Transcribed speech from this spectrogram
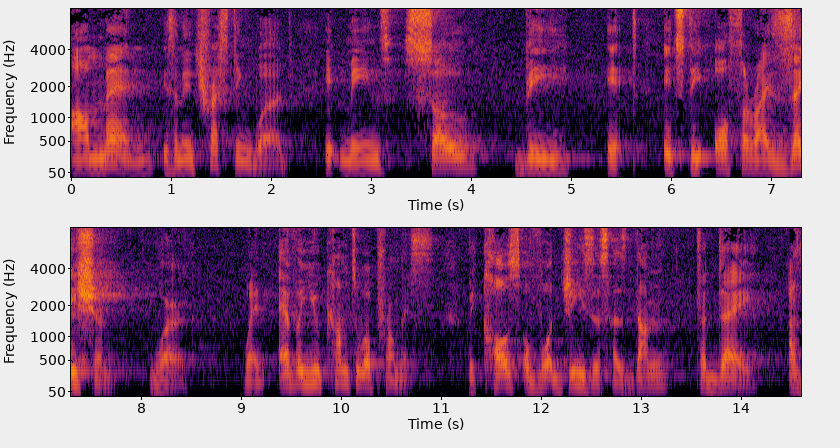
Amen is an interesting word it means so be it. It's the authorization word. Whenever you come to a promise, because of what Jesus has done today, as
